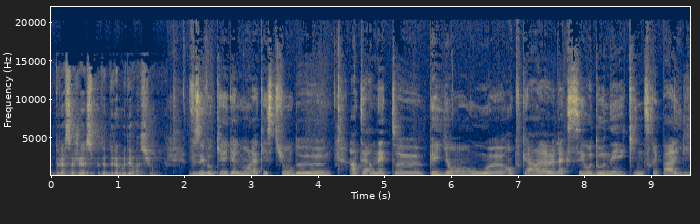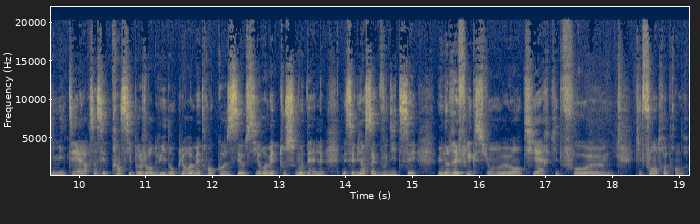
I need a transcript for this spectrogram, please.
de la sagesse, peut-être de la modération. Vous évoquez également la question de euh, Internet euh, payant ou euh, en tout cas l'accès aux données qui ne serait pas illimité. Alors ça c'est le principe aujourd'hui, donc le remettre en cause c'est aussi remettre tout ce modèle, mais c'est bien ça que vous dites, c'est une réflexion entière qu'il faut, qu'il faut entreprendre.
